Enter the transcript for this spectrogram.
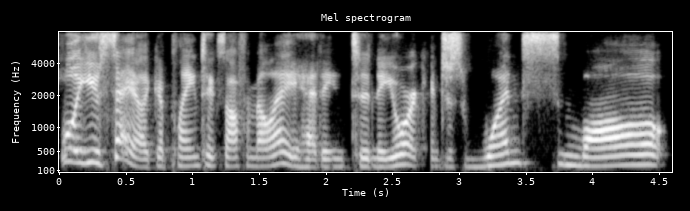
Well, you say like a plane takes off from LA heading to New York, and just one small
